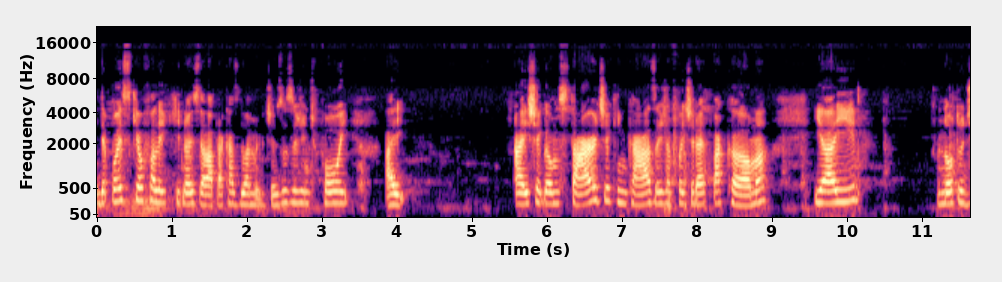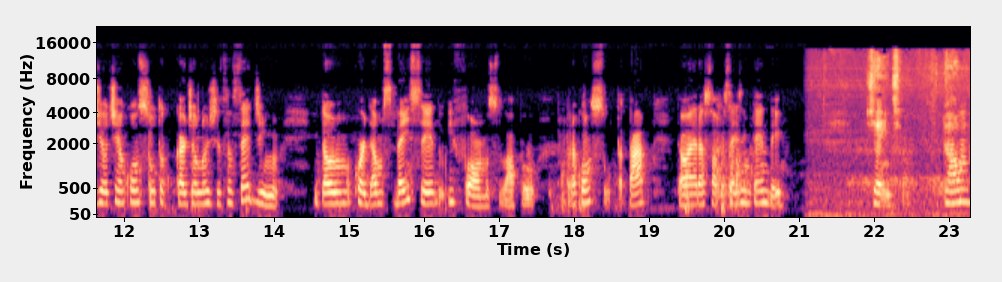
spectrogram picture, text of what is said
depois que eu falei que nós ia lá pra casa do amigo de Jesus, a gente foi. Aí, aí chegamos tarde aqui em casa e já foi direto pra cama. E aí, no outro dia eu tinha consulta com o cardiologista cedinho. Então, acordamos bem cedo e fomos lá pro, pra consulta, tá? Então, era só pra vocês entenderem. Gente, então,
